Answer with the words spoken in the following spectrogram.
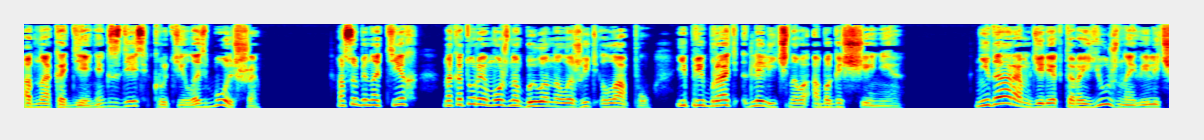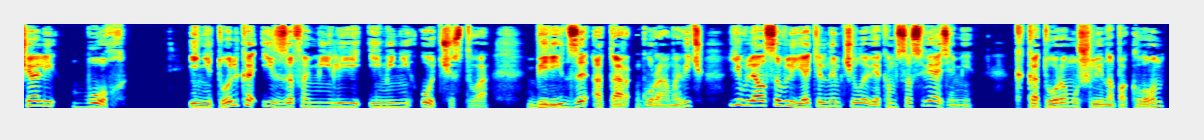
Однако денег здесь крутилось больше. Особенно тех, на которые можно было наложить лапу и прибрать для личного обогащения. Недаром директора Южной величали «Бог». И не только из-за фамилии, имени, отчества. Беридзе Атар Гурамович являлся влиятельным человеком со связями, к которому шли на поклон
